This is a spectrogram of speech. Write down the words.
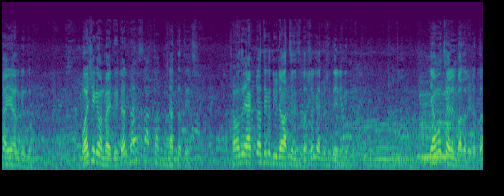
শাহিওয়াল কিন্তু। বয়সে কেমন ভাই দুইটা? চার দাঁত হয়েছে একটা থেকে দুইটা বাচ্চা দিচ্ছে দর্শক, এর বেশি দেয়নি কিন্তু। কেমন চাইলেন বাজারে এটা তো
